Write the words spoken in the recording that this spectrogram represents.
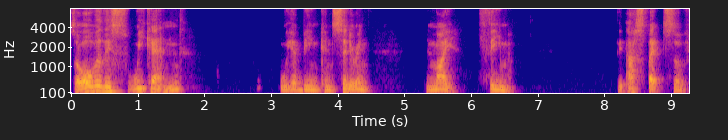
So, over this weekend, we have been considering in my theme the aspects of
